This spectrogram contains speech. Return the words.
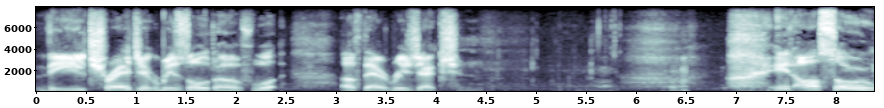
the tragic result of what of that rejection. It also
